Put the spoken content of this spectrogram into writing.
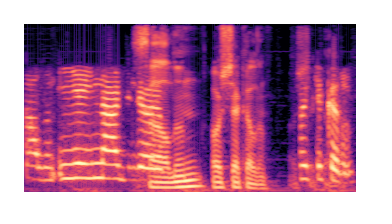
Sağ olun. İyi yayınlar diliyorum. Sağ olun. Hoşça kalın. Hoşçakalın.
